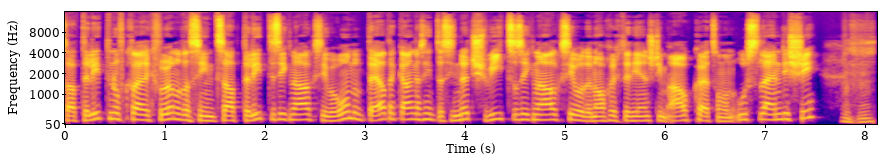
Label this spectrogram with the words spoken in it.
Satellitenaufklärung früher, das sind Satellitensignale, die rund um die Erde gegangen sind. Das sind nicht Schweizer Signale, die der Nachrichtendienst im Auge hat, sondern ausländische. Mhm.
